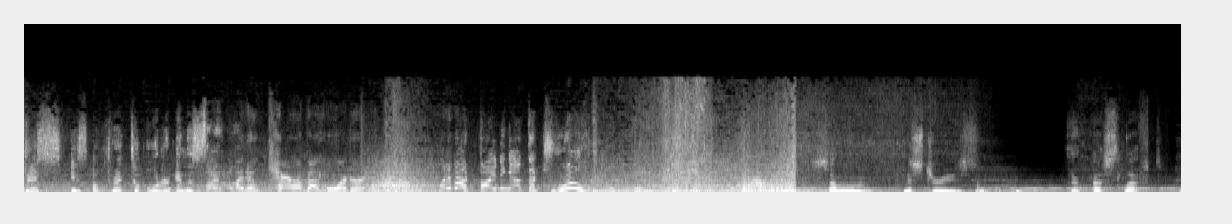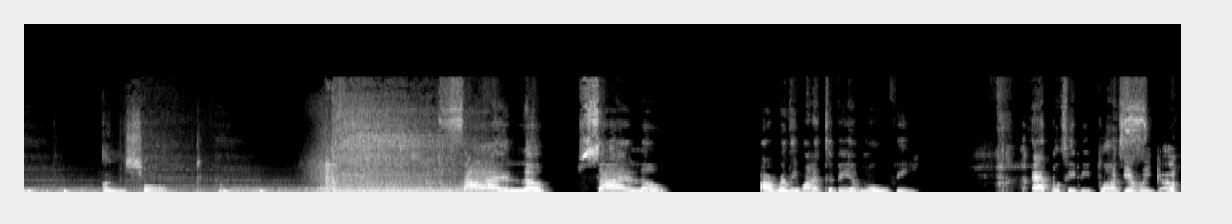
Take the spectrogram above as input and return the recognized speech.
This is a threat to order in the silo. I don't care about order. What about finding out the truth? Some mysteries are best left unsolved. Silo. Silo. I really want it to be a movie. Apple TV Plus. Here we go.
